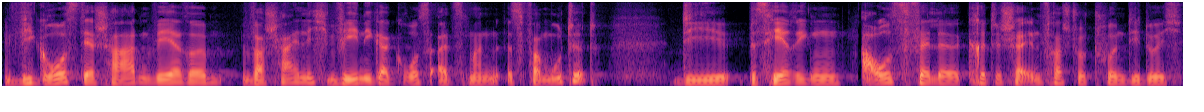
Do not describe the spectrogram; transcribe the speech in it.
Wie groß der Schaden wäre, wahrscheinlich weniger groß, als man es vermutet. Die bisherigen Ausfälle kritischer Infrastrukturen, die durch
